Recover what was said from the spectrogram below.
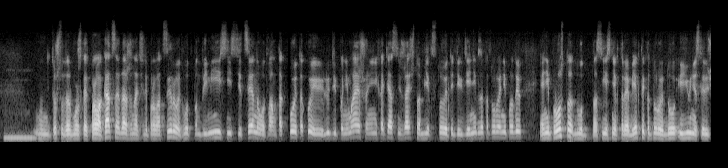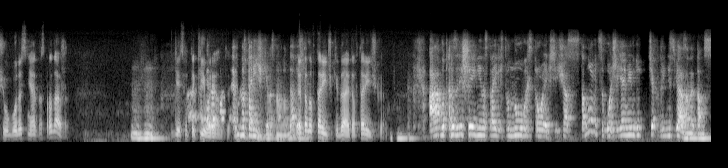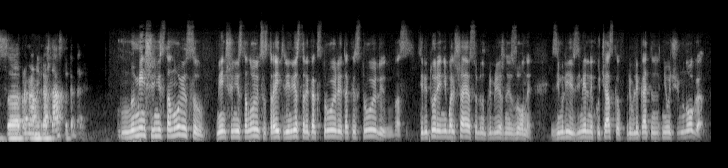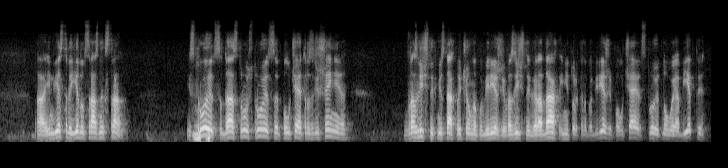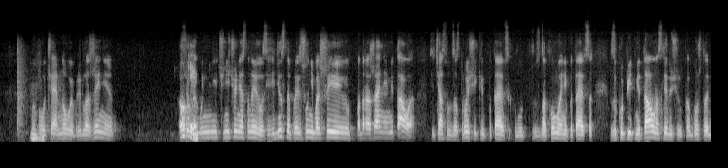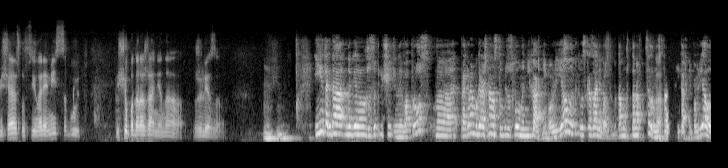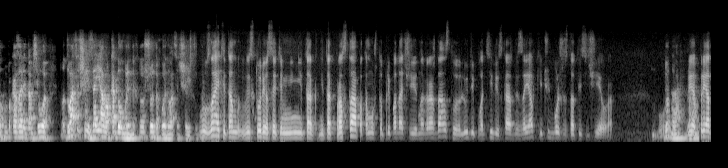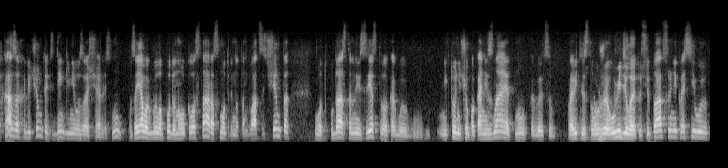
ну, не то, что даже, можно сказать, провокация даже начали провоцировать, вот пандемия, снести цену, вот вам такое, такое, и люди понимают, что они не хотят снижать, что объект стоит этих денег, за которые они продают, и они просто, вот у нас есть некоторые объекты, которые до июня следующего года сняты с продажи. Угу. Есть вот такие это, варианты. Это на вторичке в основном, да? То есть... Это на вторичке, да, это вторичка. А вот разрешение на строительство новых строек сейчас становится больше? Я имею в виду те, которые не связаны там с э, программой гражданства и так далее. Ну, меньше не становится, меньше не становится. Строители, инвесторы как строили, так и строили. У нас территория небольшая, особенно прибрежные зоны. Земли, земельных участков привлекательных не очень много. А инвесторы едут с разных стран. И строятся, да, строят, строятся, получают разрешение в различных местах, причем на побережье, в различных городах, и не только на побережье, получают, строят новые объекты, мы получаем новые предложения. Все как бы ничего, ничего не остановилось. Единственное, произошло небольшие подорожания металла. Сейчас вот застройщики пытаются, как бы знакомые, они пытаются закупить металл на следующую, потому что обещают, что с января месяца будет еще подорожание на железо. И тогда, наверное, уже заключительный вопрос. Э, программа гражданства, безусловно, никак не повлияла, как вы сказали, просто потому что она в целом да. никак не повлияла. Мы показали там всего 26 ну, заявок одобренных. Ну, что такое 26? Ну, знаете, там история с этим не, не, так, не так проста, потому что при подаче на гражданство люди платили с каждой заявки чуть больше 100 тысяч евро. Ну, да, при, да. при отказах или чем-то эти деньги не возвращались. Ну, заявок было подано около 100, рассмотрено там 20 с чем-то. Вот, куда остальные средства, как бы никто ничего пока не знает. Ну, как говорится, правительство уже увидело эту ситуацию некрасивую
